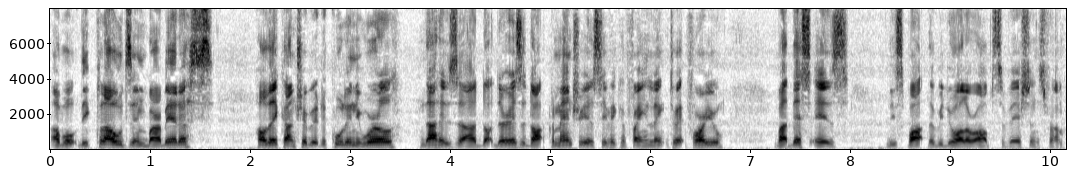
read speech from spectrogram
about the clouds in Barbados, how they contribute to cooling the world. That is, uh, there is a documentary. I'll see if I can find a link to it for you. But this is the spot that we do all our observations from.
